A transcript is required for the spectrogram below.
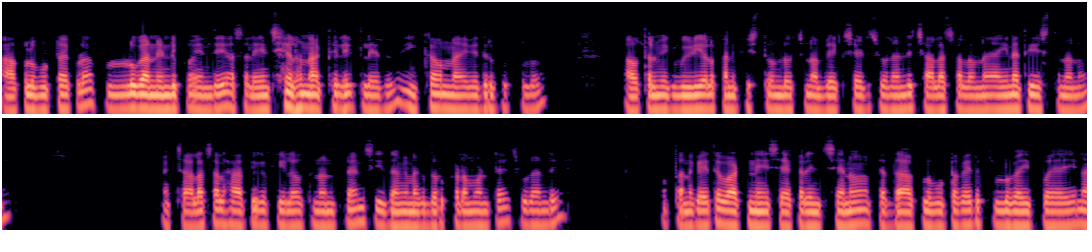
ఆకులు బుట్ట కూడా ఫుల్లుగా నిండిపోయింది. అసలు ఏం చేయాలో నాకు తెలియట్లేదు. ఇంకా ఉన్నాయి వెదురు కుక్కులు అవతల మీకు వీడియోలో కనిపిస్తూ ఉండొచ్చు. నా బ్యాక్ సైడ్ చూడండి చాలా చాలా ఉన్నాయి. అయినా తీస్తున్నాను. నాకు చాలా చాలా హ్యాపీగా ఫీల్ అవుతున్నాను ఫ్రెండ్స్. ఈ విధంగా నాకు దొరకడం అంటే చూడండి. మొత్తానికైతే వాటిని సేకరించాను. పెద్ద ఆకుల బుట్టకైతే ఫుల్లుగా అయిపోయాయి. నా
